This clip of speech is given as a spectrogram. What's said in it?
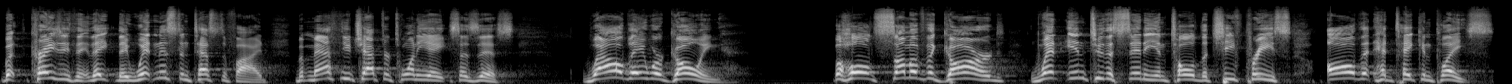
But crazy thing, they they witnessed and testified. But Matthew chapter 28 says this, while they were going Behold, some of the guard went into the city and told the chief priests all that had taken place.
